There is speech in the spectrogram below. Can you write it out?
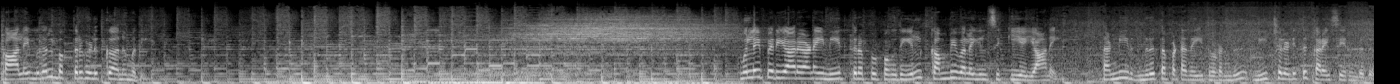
காலை முதல் பக்தர்களுக்கு அனுமதி. முல்லைப் பெரியாறு அணை நீர் திறப்பு பகுதியில் கம்பி வலையில் சிக்கிய யானை. தண்ணீர் நிறுத்தப்பட்டதை தொடர்ந்து நீச்சலடித்து கரை சேர்ந்தது.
